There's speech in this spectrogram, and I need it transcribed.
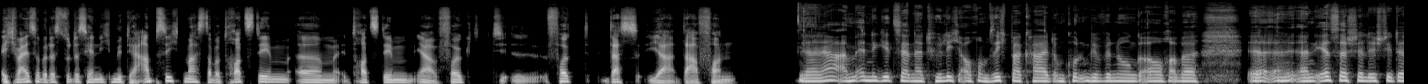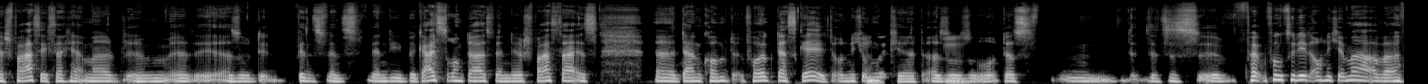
Ich weiß aber, dass du das ja nicht mit der Absicht machst, aber trotzdem ähm, trotzdem ja folgt äh, folgt das ja davon. Ja, ja, am Ende geht's ja natürlich auch um Sichtbarkeit, um Kundengewinnung auch, aber äh, an erster Stelle steht der Spaß. Ich sage ja immer, ähm, äh, also wenn's, wenn's, wenn die Begeisterung da ist, wenn der Spaß da ist, äh, dann kommt folgt das Geld und nicht mhm. umgekehrt. Also mhm. so das mm, das ist äh, funktioniert auch nicht immer, aber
